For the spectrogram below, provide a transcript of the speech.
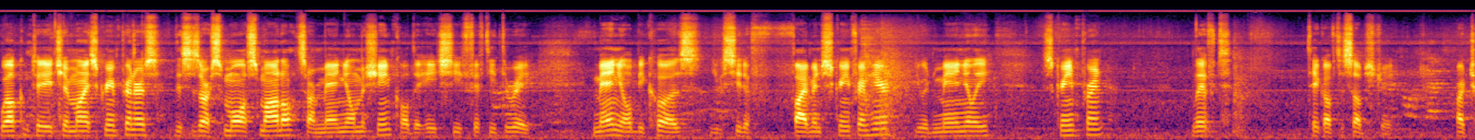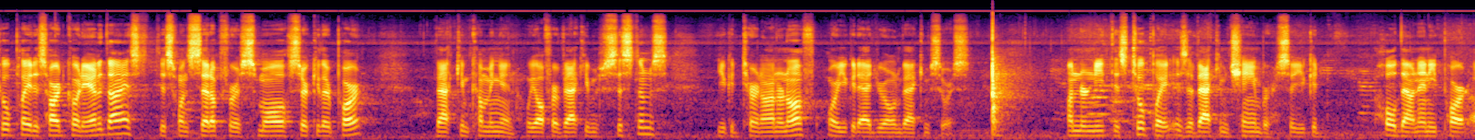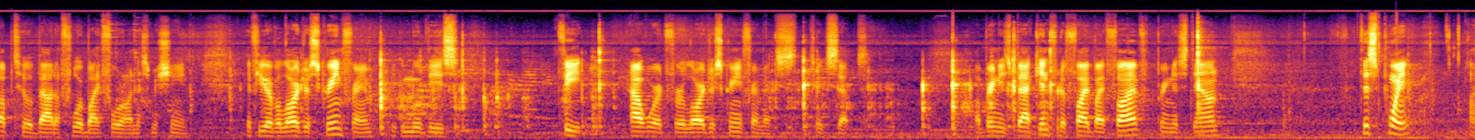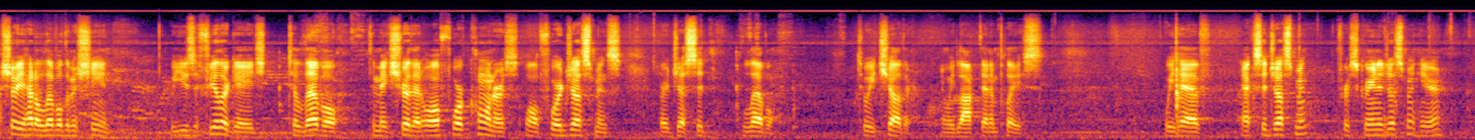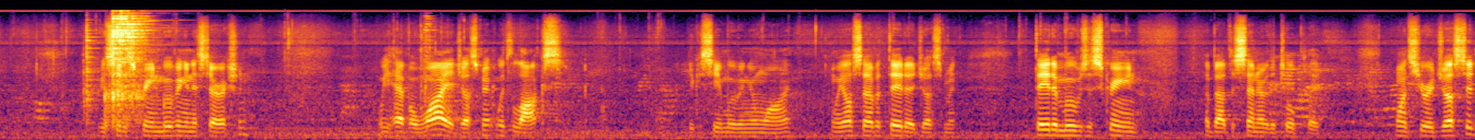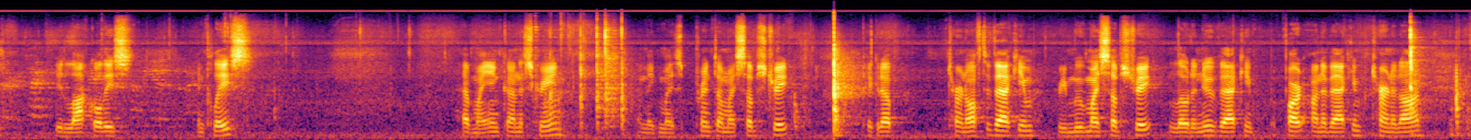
Welcome to HMI Screen Printers. This is our smallest model. It's our manual machine called the HC53. Manual because you see the 5-inch screen frame here. You would manually screen print, lift, take off the substrate. Our tool plate is hard coat anodized. This one's set up for a small circular part. Vacuum coming in. We offer vacuum systems. You could turn on and off, or you could add your own vacuum source. Underneath this tool plate is a vacuum chamber, so you could hold down any part up to about a 4x4 on this machine. If you have a larger screen frame, you can move these feet outward for a larger screen frame ex to accept. I'll bring these back in for the 5x5, bring this down. At this point, I'll show you how to level the machine. We use a feeler gauge to level to make sure that all four corners, all four adjustments are adjusted level to each other, and we lock that in place. We have X adjustment for screen adjustment here. You can see the screen moving in this direction. We have a Y adjustment with locks. You can see it moving in Y. And we also have a theta adjustment. Theta moves the screen about the center of the tool plate. Once you're adjusted, you lock all these in place. Have my ink on the screen. I make my print on my substrate, pick it up, turn off the vacuum, remove my substrate, load a new vacuum part on the vacuum, turn it on,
